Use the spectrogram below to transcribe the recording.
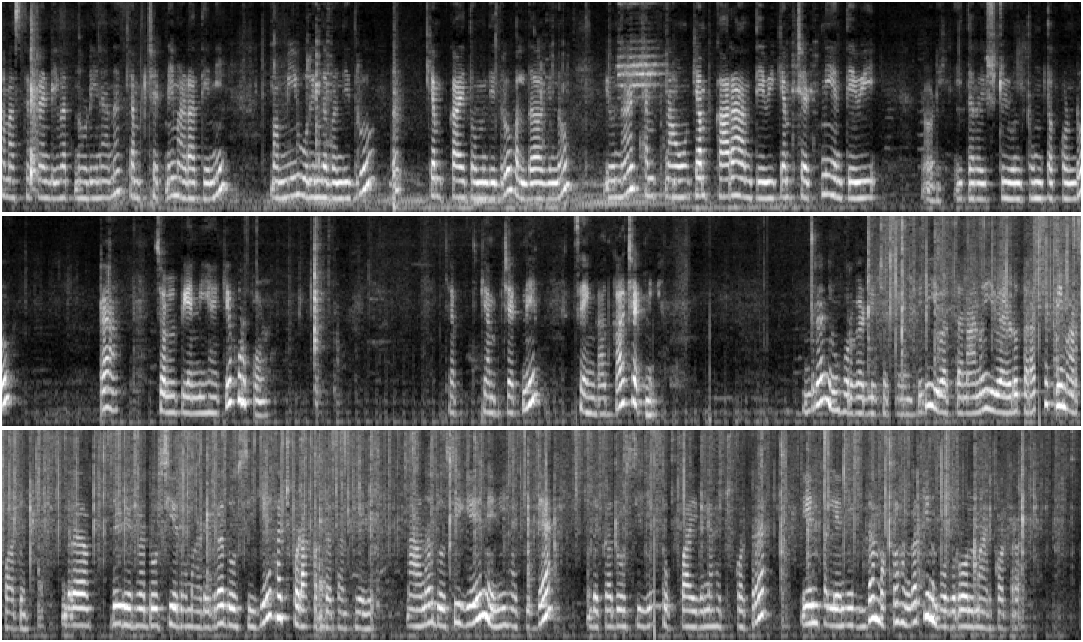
ನಮಸ್ತೆ ಫ್ರೆಂಡ್ ಇವತ್ತು ನೋಡಿ ನಾನು ಕೆಂಪು ಚಟ್ನಿ ಮಾಡತ್ತೀನಿ ಮಮ್ಮಿ ಊರಿಂದ ಬಂದಿದ್ದರು ಕೆಂಪು ಕಾಯಿ ತೊಗೊಂಬಂದಿದ್ರು ಹೊಲದಾಗಿನೂ ಇವನ್ನ ಕೆಂಪು, ನಾವು ಕೆಂಪು ಖಾರ ಅಂತೀವಿ, ಕೆಂಪು ಚಟ್ನಿ ಅಂತೀವಿ. ನೋಡಿ, ಈ ಥರ ಇಷ್ಟು ಇವನ್ನ ತುಂಬ ತಕ್ಕೊಂಡು ಸ್ವಲ್ಪ ಎಣ್ಣೆ ಹಾಕಿ ಹುರ್ಕೊಂಡು. ಕೆಂಪು ಕೆಂಪು ಚಟ್ನಿ, ಶೇಂಗಾದ ಕಾಳು ಚಟ್ನಿ. ಅಂದ್ರೆ ನೀವು ಹೊರಗಡ್ಲಿ ಚಟ್ನಿ ಅಂತೀರಿ. ಇವತ್ತು ನಾನು ಇವೆರಡು ಥರ ಚಟ್ನಿ ಮಾಡ್ಕೊತೀನಿ ಅಂದ್ರೆ ದಿಢೀರ್ನ ದೋಸೆ ಅದು ಮಾಡಿದ್ರೆ ದೋಸೆಗೆ ಹಚ್ಕೊಡಕ್ಕೆ ಬರ್ತೈತೆ ಹೇಳಿ. ನಾನು ದೋಸೆಗೆ ನೆನೆ ಹಾಕಿದ್ದೆ. ಅದಕ್ಕೆ ದೋಸೆಗೆ ತುಪ್ಪ ಇದನ್ನು ಹಚ್ಕೊಟ್ರೆ ಏನು ಪಲ್ಯನೂ ಇಲ್ಲದ ಮಕ್ಕಳು ಹಂಗೆ ತಿನ್ಬೋದು ರೋಲ್ ಮಾಡಿಕೊಟ್ರೆ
